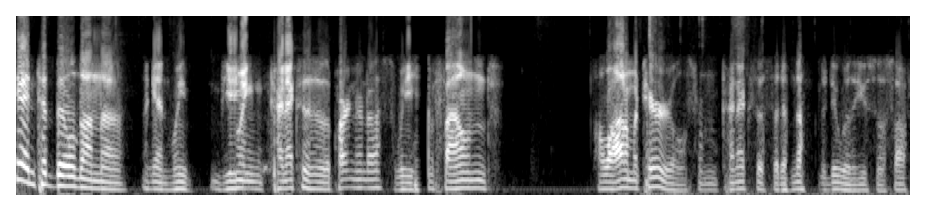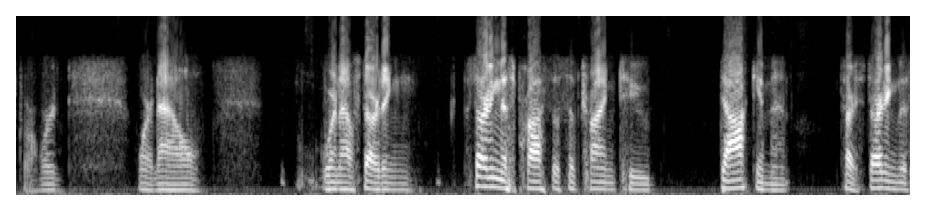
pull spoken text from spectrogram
Yeah, and to build on the again, we viewing KaiNexus as a partner to us, we have found a lot of materials from KaiNexus that have nothing to do with the use of the software. We're we're now we're now starting starting this process of trying to document sorry, starting this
